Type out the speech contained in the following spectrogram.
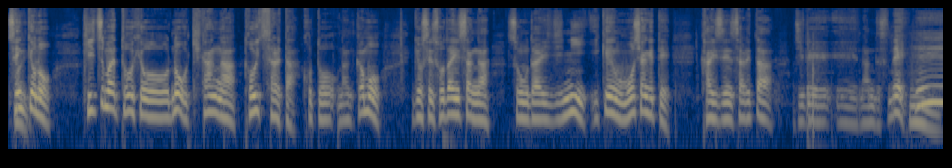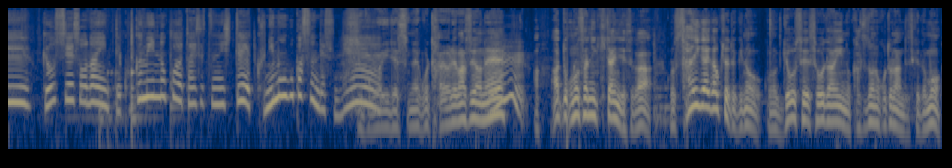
選挙の期日前投票の期間が統一されたことなんかも行政相談員さんが総務大臣に意見を申し上げて改善された事例なんですね。行政相談員って国民の声を大切にして国も動かすんですね。すごいですね。これ頼れますよね。うん、あ、あと小野さんに聞きたいんですが、この災害が起きた時のこの行政相談員の活動のことなんですけども。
